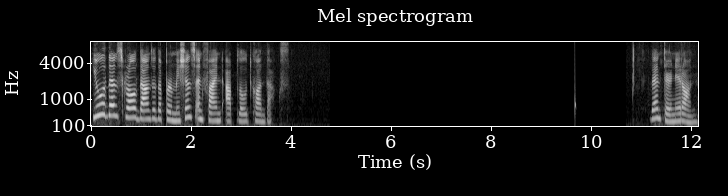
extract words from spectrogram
you will then scroll down to the Permissions and find Upload Contacts. Then turn it on.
